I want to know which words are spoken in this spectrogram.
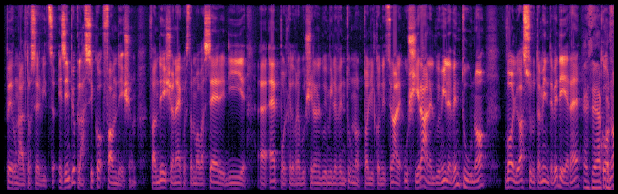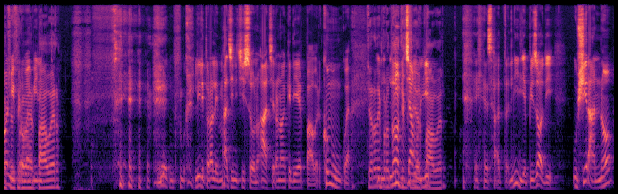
per un altro servizio. Esempio classico Foundation. Foundation è questa nuova serie di eh, Apple che dovrebbe uscire nel 2021, togli il condizionale, uscirà nel 2021 voglio assolutamente vedere. E se con ogni probabilità. lì però le immagini ci sono. Ah, c'erano anche di Air Power. Comunque, c'erano dei prototipi lì, diciamo, di Air Power. Gli... esatto, lì gli episodi usciranno.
